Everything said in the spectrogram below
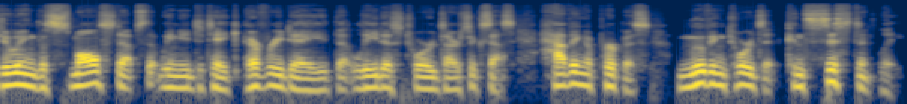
doing the small steps that we need to take every day that lead us towards our success, having a purpose, moving towards it consistently.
